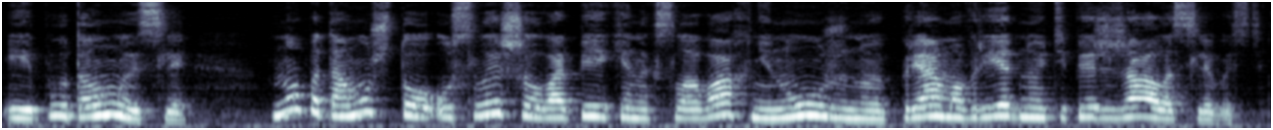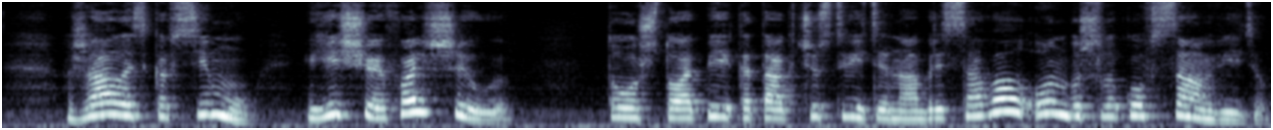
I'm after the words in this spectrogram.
и путал мысли – но потому что услышал в Опейкиных словах ненужную, прямо вредную теперь жалостливость, жалость ко всему, еще и фальшивую. То, что Опейка так чувствительно обрисовал, он Башлыков сам видел.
